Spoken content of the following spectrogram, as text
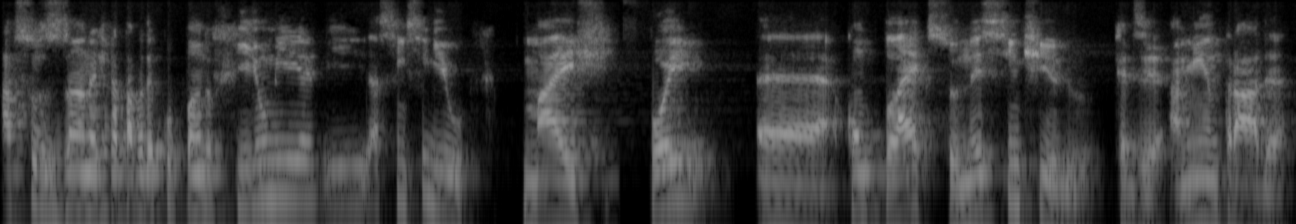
A Suzana já estava decupando o filme e, e assim seguiu. Mas foi é, complexo nesse sentido. Quer dizer, a minha entrada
